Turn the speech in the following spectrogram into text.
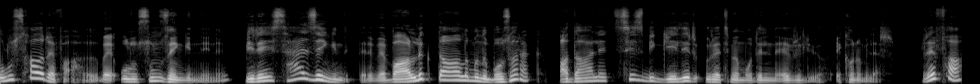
ulusal refahı ve ulusun zenginliğini, bireysel zenginlikleri ve varlık dağılımını bozarak adaletsiz bir gelir üretme modeline evriliyor ekonomiler. Refah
